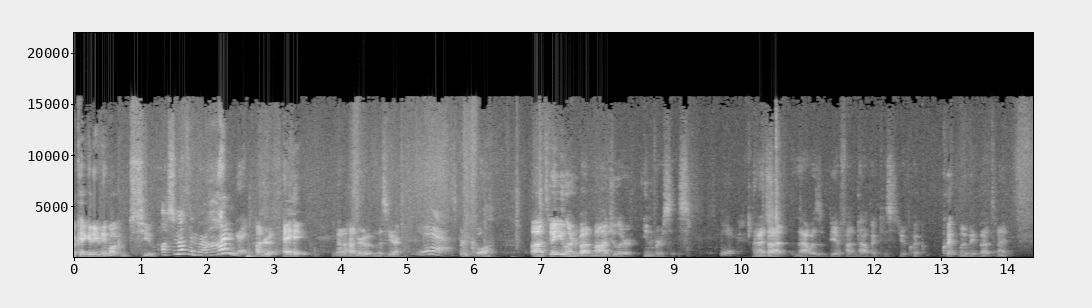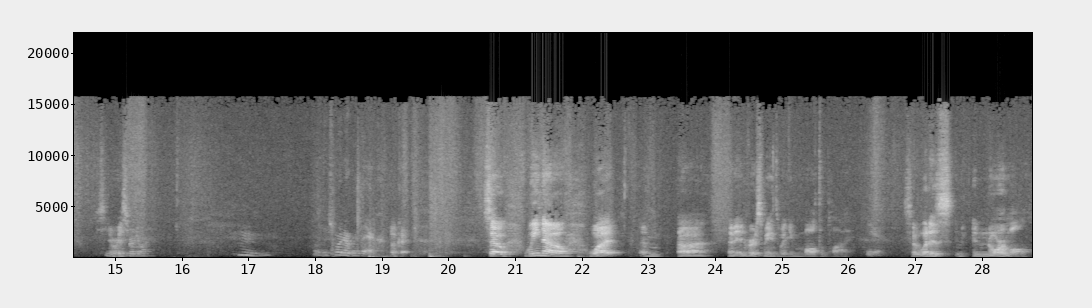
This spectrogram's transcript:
Okay, good evening. Welcome to Awesome Math number 100. 100. Hey, we got 100 of them this year. Yeah. It's pretty cool. Uh, today you learned about modular inverses. Yeah. And I thought that was would be a fun topic just to do a quick quick movie about tonight. You see an eraser anywhere? Hmm. Well, there's one over there. Okay. So we know what um, uh, an inverse means when you multiply. Yeah. So what is normal,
